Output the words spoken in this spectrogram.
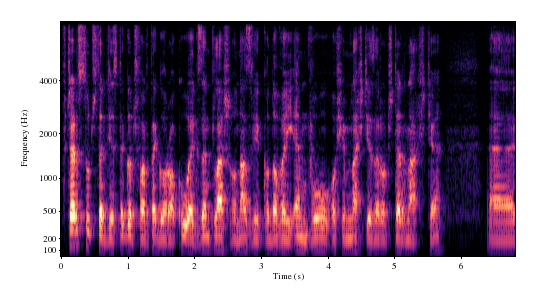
W czerwcu 1944 roku egzemplarz o nazwie kodowej MW18014 e,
